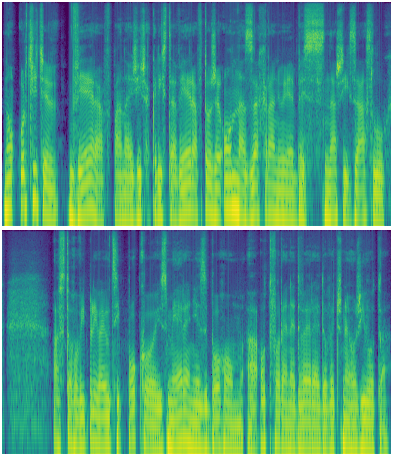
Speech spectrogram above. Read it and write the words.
No určite viera v Pána Ježiša Krista, viera v to, že On nás zachraňuje bez našich zásluh a z toho vyplývajúci pokoj, zmierenie s Bohom a otvorené dvere do väčšného života.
